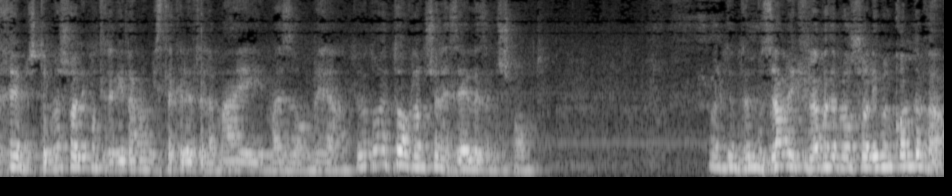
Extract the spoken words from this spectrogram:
עליכם, שאתם לא שואלים אותי, נגיד, למה מסתכלת על המים, מה זה אומר. כאילו, אתה אומר, טוב, לא משנה, זה אין לזה משמעות. לא זה מוזר לי, כי למה אתם לא שואלים על כל דבר,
